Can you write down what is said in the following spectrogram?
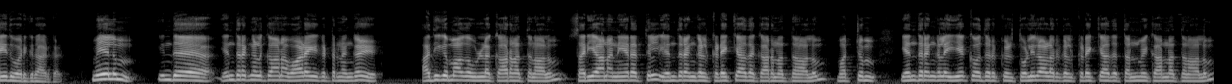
செய்து வருகிறார்கள். மேலும் இந்த எந்திரங்களுக்கான வாடகை கட்டணங்கள் அதிகமாக உள்ள காரணத்தினாலும் சரியான நேரத்தில் எந்திரங்கள் கிடைக்காத காரணத்தினாலும் மற்றும் எந்திரங்களை இயக்குவதற்கு தொழிலாளர்கள் கிடைக்காத தன்மை காரணத்தினாலும்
